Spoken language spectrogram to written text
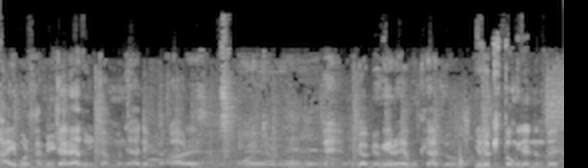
하이볼 3일짜리라도 이제 한번 해야 됩니다 가을에 예. 그러니까 명예를 회복해야죠 이렇게 똥이 됐는데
